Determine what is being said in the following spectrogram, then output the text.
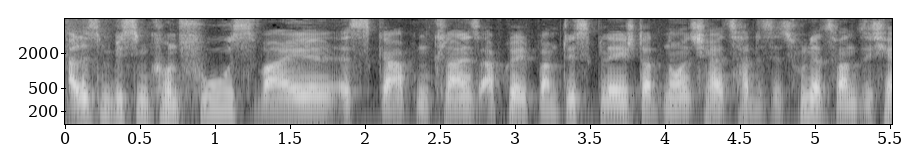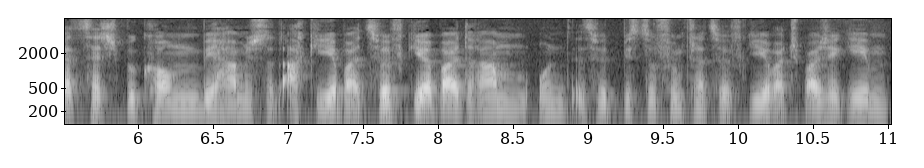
alles ein bisschen konfus, weil es gab ein kleines Upgrade beim Display. Statt 90 Hertz hat es jetzt 120 Hertz bekommen. Wir haben statt 8 GB 12 GB RAM und es wird bis zu 512 GB Speicher geben.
